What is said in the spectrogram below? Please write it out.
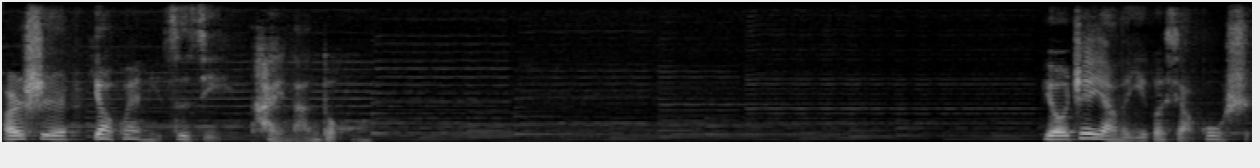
而是要怪你自己太难懂。有这样的一个小故事。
